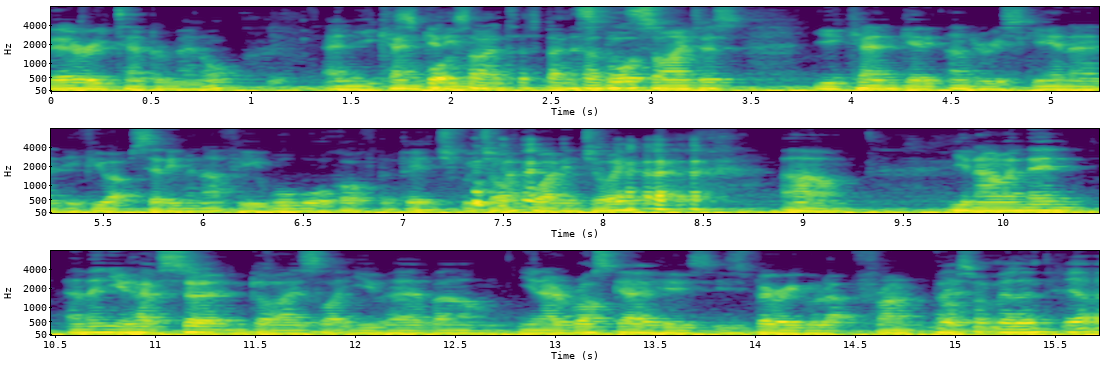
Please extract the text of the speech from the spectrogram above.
very temperamental, and you can get Sports him scientist, Ben sports scientist. You can get it under his skin, and if you upset him enough, he will walk off the pitch, which I quite enjoy. Um, you know, and then and then you have certain guys like you have um, you know Roscoe who's is very good up front, but Ross McMillan, yeah.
